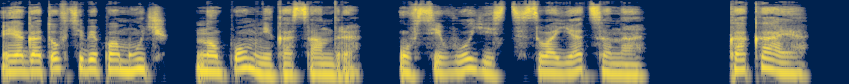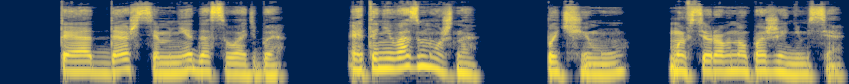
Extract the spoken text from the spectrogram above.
я готов тебе помочь, но помни, Кассандра, у всего есть своя цена. Какая? Ты отдашься мне до свадьбы. Это невозможно. Почему? Мы все равно поженимся.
